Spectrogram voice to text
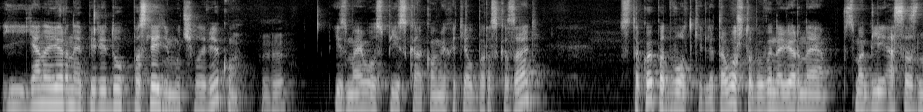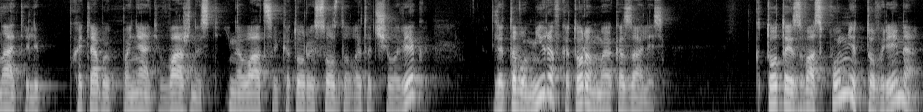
И я, наверное, перейду к последнему человеку угу. из моего списка, о ком я хотел бы рассказать, с такой подводки, для того, чтобы вы, наверное, смогли осознать или хотя бы понять важность инноваций, которые создал этот человек для того мира, в котором мы оказались. Кто-то из вас помнит то время,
